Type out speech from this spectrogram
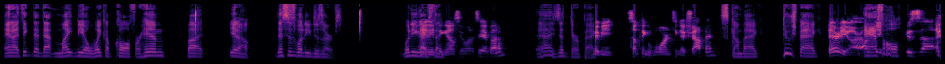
And I think that that might be a wake up call for him. But you know, this is what he deserves. What do you guys Anything think? else you want to say about him? Yeah, he's a dirtbag, Maybe something warranting a shot, Ben. scumbag, douchebag, There you are, asshole. Because uh,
